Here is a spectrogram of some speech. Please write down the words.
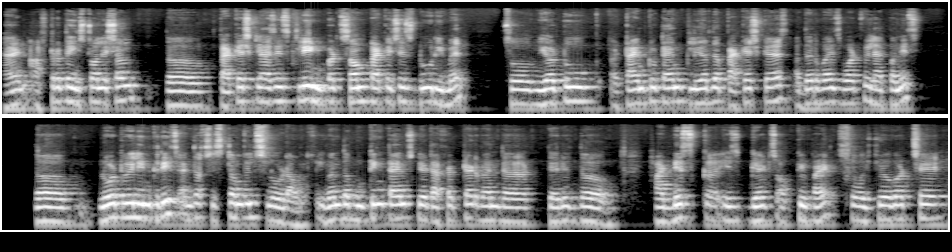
and after the installation the package cache is clean but some packages do remain. So we have to uh, time to time clear the package cache otherwise what will happen is the load will increase and the system will slow down. Even the booting times get affected when the there is the hard disk is gets occupied. So if you have got say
